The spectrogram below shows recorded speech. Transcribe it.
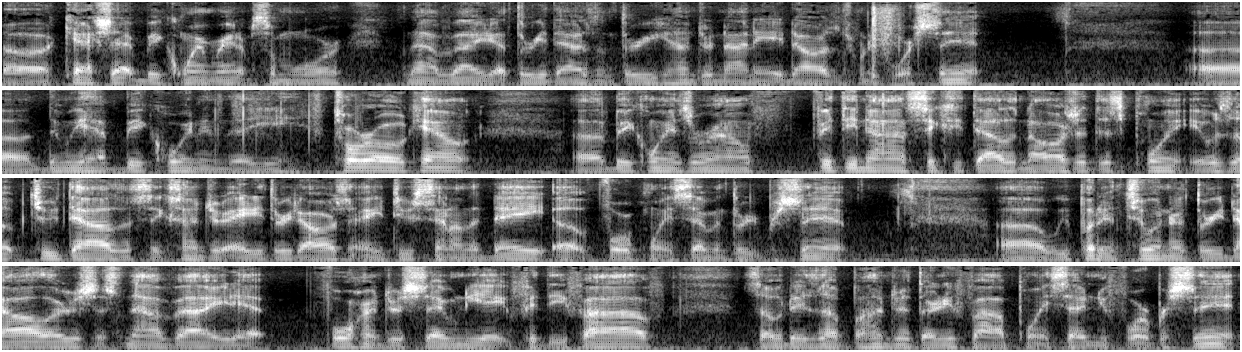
Uh, Cash App Bitcoin ran up some more. now valued at $3,398.24. Uh, then we have Bitcoin in the eToro account. Uh, Bitcoin's around fifty-nine, sixty thousand dollars at this point. It was up two thousand six hundred eighty-three dollars and eighty-two cent on the day, up four point seven three percent. Uh, we put in two hundred three dollars. It's now valued at 478.55 so it is up 135.74%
